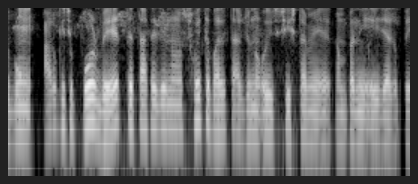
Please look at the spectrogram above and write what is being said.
এবং আরও কিছু পড়বে, তো তাতে যেন সইতে পারে, তার জন্য ওই সিস্টেমে কোম্পানি এই জায়গাতে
